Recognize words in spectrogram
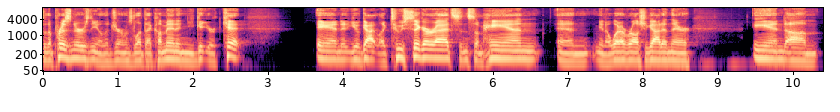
to the prisoners. You know, the Germans let that come in, and you get your kit. And you've got like two cigarettes and some hand and you know whatever else you got in there. And um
